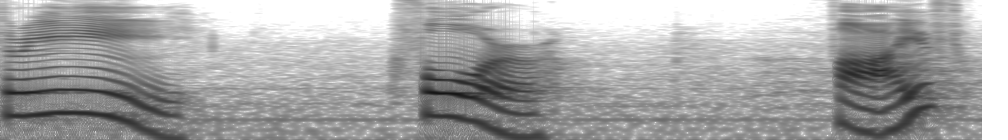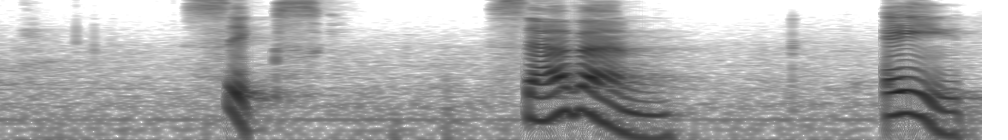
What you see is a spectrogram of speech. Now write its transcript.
three four five six seven eight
